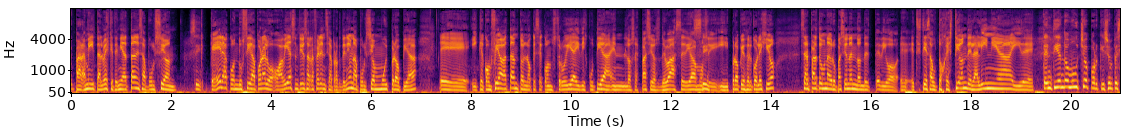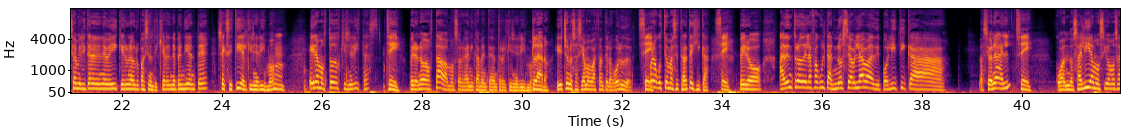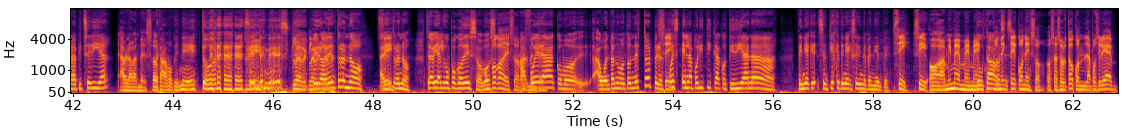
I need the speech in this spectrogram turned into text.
para mí tal vez que tenía tan esa pulsión Sí. que era conducida por algo o había sentido esa referencia pero que tenía una pulsión muy propia eh, y que confiaba tanto en lo que se construía y discutía en los espacios de base digamos y, y propios del colegio ser parte de una agrupación en donde te digo eh, existía esa autogestión de la línea y de Te entiendo mucho porque yo empecé a militar en NBI, que era una agrupación de izquierda independiente. Ya existía el kirchnerismo. Mm. Éramos todos kirchneristas, sí pero no estábamos orgánicamente dentro del kirchnerismo. Claro. Y de hecho nos hacíamos bastante los boludos. Sí. Fue una cuestión más estratégica. sí Pero adentro de la facultad no se hablaba de política nacional. sí Cuando salíamos, íbamos a la pizzería, hablaban de eso estábamos que Néstor, Sí. ¿entendés? Claro, claro, Pero claro. adentro no. Sí. Adentro no. Entonces había algo un poco de eso. Vos un poco de eso realmente afuera como eh, aguantando un montón de esto, pero Sí. después en la política cotidiana tenía que sentías que tenía que ser independiente. Sí, sí, o a mí me, me, me ¿Te gustaba más conecté eso? con eso, o sea, sobre todo con la posibilidad de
